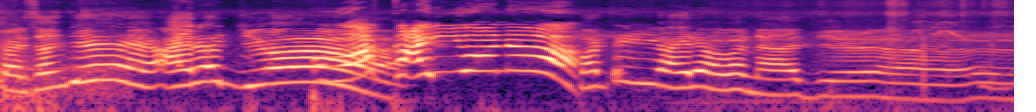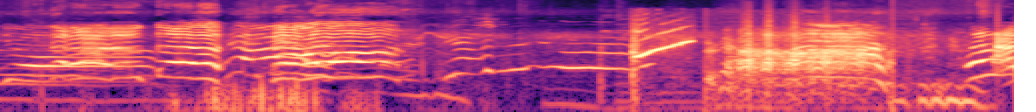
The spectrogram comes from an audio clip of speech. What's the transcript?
કરશનજી આયરો જો કાઈયો ને. પટી આયરો હવે ના જે.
